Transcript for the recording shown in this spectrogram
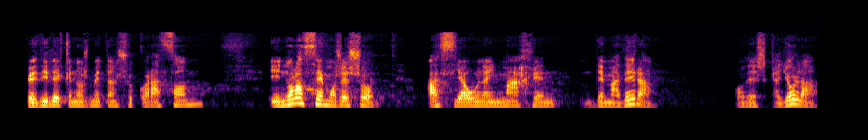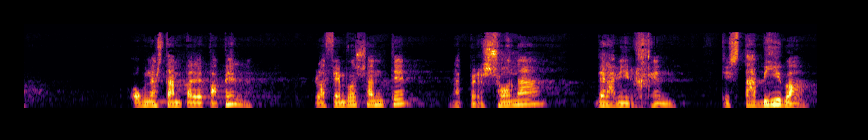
pedirle que nos meta en su corazón. Y no lo hacemos eso hacia una imagen de madera o de escayola o una estampa de papel. Lo hacemos ante la persona de la Virgen, que está viva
